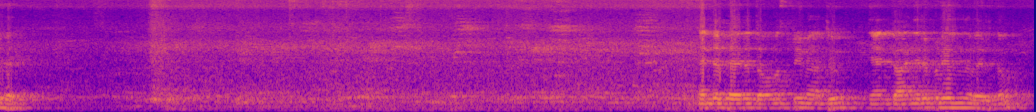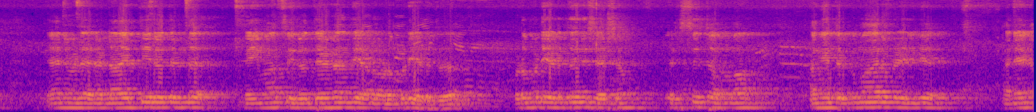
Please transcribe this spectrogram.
പേര്? എന്റെ പേര് തോമസ് പി മാത്യു. ഞാൻ കാഞ്ഞിരപ്പള്ളിയിൽ നിന്ന് വരുന്നു. ഞാനിവിടെ രണ്ടായിരത്തി ഇരുപത്തിരണ്ട് മെയ് മാസം ഇരുപത്തി ഏഴാം തീയതിയാണ് ഉടമ്പടി എടുത്തത്. ഉടമ്പടി എടുത്തതിന് ശേഷം പരിശുദ്ധ അമ്മ അങ്ങേ തൃക്കുമാരം വഴി എനിക്ക് അനേക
